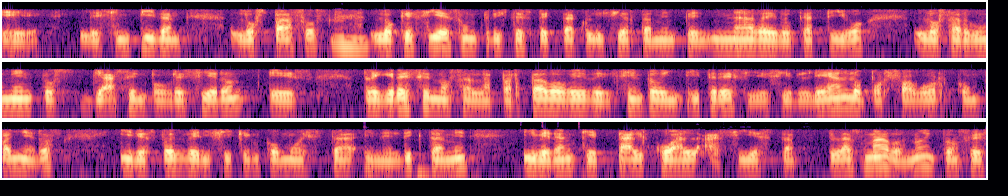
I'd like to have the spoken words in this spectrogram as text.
eh, les impidan los pasos. Lo que sí es un triste espectáculo y ciertamente nada educativo. Los argumentos ya se empobrecieron. Es regrésenos al apartado B del 123 y decir, léanlo por favor, compañeros, y después verifiquen cómo está en el dictamen y verán que tal cual así está plasmado, ¿no? Entonces,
